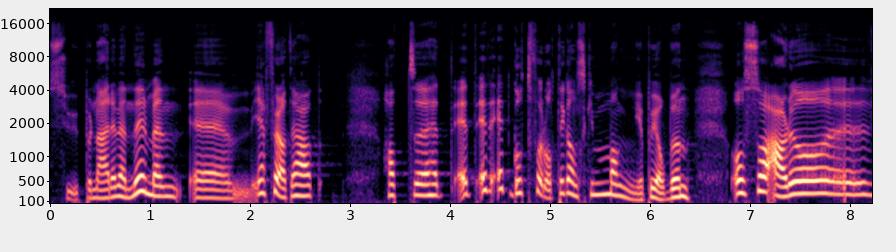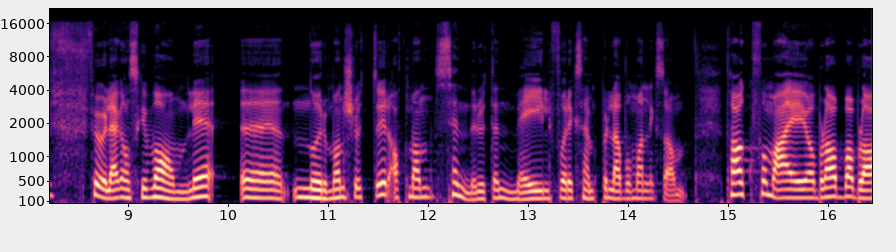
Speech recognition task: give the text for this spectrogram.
supernære venner, men jeg føler at jeg har hatt hatt eh, et, et, et, godt forhold til ganske mange på jobben. Og så er det jo, eh, føler jeg, ganske vanlig eh, når man slutter, at man sender ut en mail, f.eks., der hvor man liksom 'Takk for meg', og bla, bla, bla.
